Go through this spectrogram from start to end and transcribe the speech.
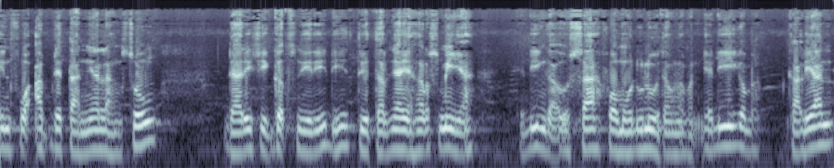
info updateannya langsung dari si God sendiri di twitternya yang resmi ya. Jadi nggak usah FOMO dulu teman-teman. Jadi kalian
